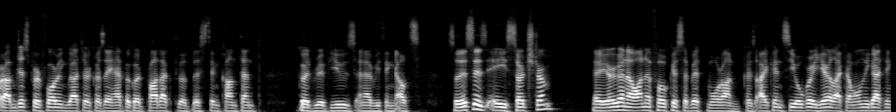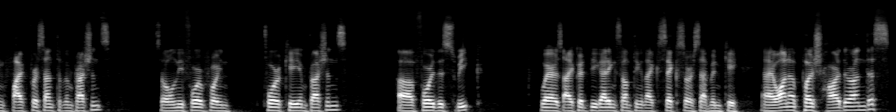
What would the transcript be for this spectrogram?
or I'm just performing better because I have a good product, good listing content, good reviews, and everything else. So this is a search term that you're going to want to focus a bit more on because I can see over here like I'm only getting 5% of impressions. So only 4.4k impressions uh, for this week whereas I could be getting something like 6 or 7k. And I want to push harder on this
